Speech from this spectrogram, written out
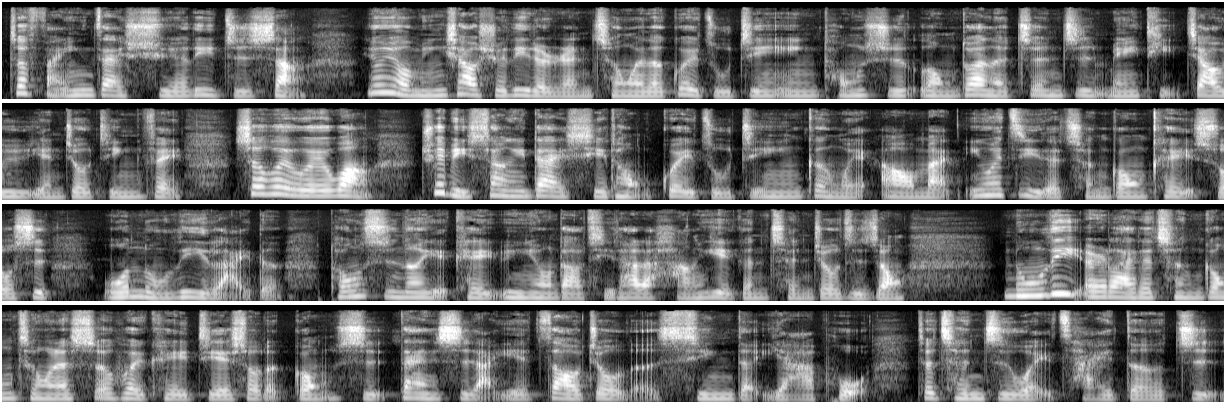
这反映在学历之上。拥有名校学历的人成为了贵族精英，同时垄断了政治、媒体、教育、研究经费、社会威望，却比上一代血统贵族精英更为傲慢，因为自己的成功可以。可以说是我努力来的，同时呢，也可以运用到其他的行业跟成就之中。努力而来的成功成为了社会可以接受的共识，但是啊，也造就了新的压迫，这称之为才德制。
